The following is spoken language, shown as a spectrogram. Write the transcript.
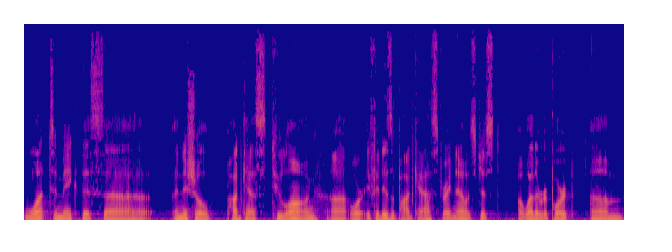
want to make this uh, initial podcast too long, uh, or if it is a podcast, right now it's just a weather report, um,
